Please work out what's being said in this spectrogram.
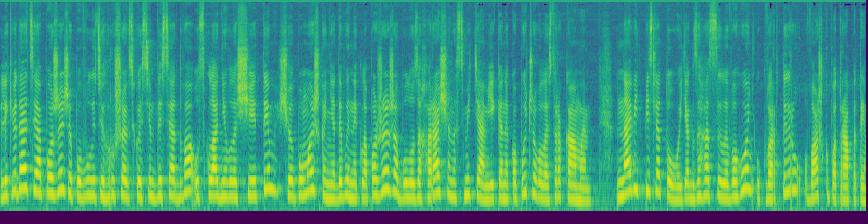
Ліквідація пожежі по вулиці Грушевської, 72 ускладнювала ще й тим, що помешкання, де виникла пожежа, було захаращено сміттям, яке накопичувалось роками. Навіть після того, як загасили вогонь, у квартиру важко потрапити.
